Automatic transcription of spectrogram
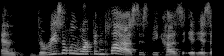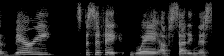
And the reason we warp in class is because it is a very specific way of setting this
